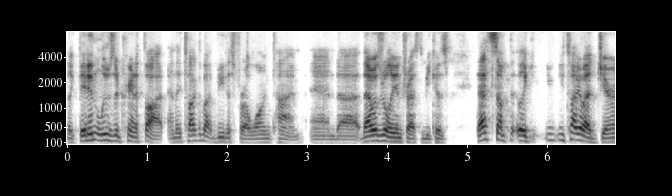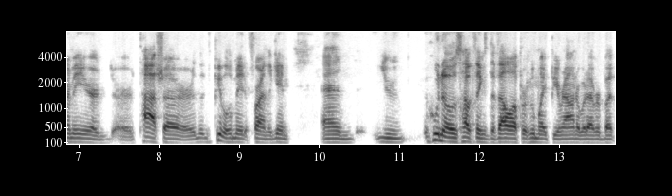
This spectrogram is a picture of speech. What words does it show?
Like they didn't lose their train of thought, and they talked about Vytas for a long time, and uh, that was really interesting because that's something like you, you talk about Jeremy or or Tasha or the people who made it far in the game, and you who knows how things develop or who might be around or whatever. But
